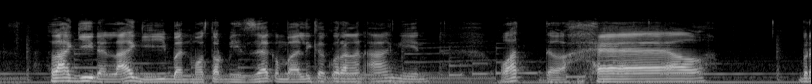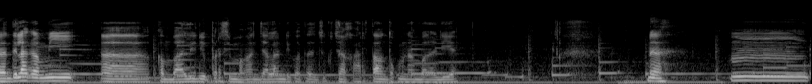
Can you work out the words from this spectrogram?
lagi dan lagi ban motor Mirza kembali kekurangan angin. What the hell? Berhentilah kami uh, kembali di persimpangan jalan di kota Yogyakarta untuk menambal dia nah Hmm,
